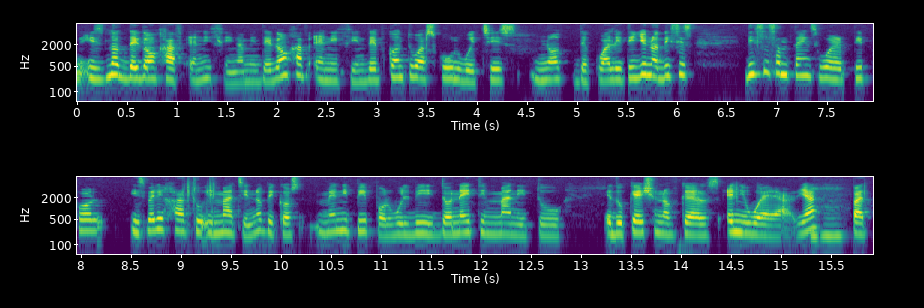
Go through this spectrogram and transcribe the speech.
it's not they don't have anything i mean they don't have anything they've gone to a school which is not the quality you know this is this is sometimes where people it's very hard to imagine no because many people will be donating money to education of girls anywhere yeah mm-hmm. but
